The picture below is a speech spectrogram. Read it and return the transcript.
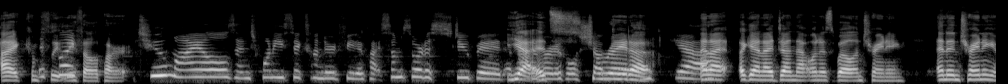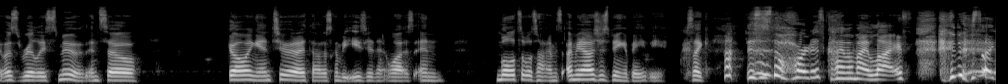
I completely like- fell apart. Two miles and 2,600 feet of climb. Some sort of stupid Yeah, it's vertical straight up. Yeah. And I again I'd done that one as well in training. And in training it was really smooth. And so going into it I thought it was gonna be easier than it was. And multiple times. I mean, I was just being a baby. It's like, this is the hardest climb of my life. And just like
